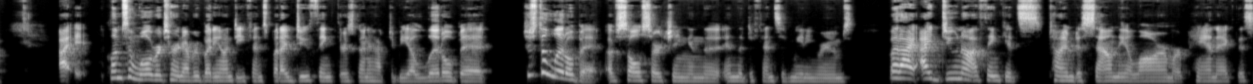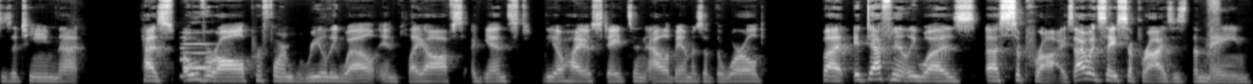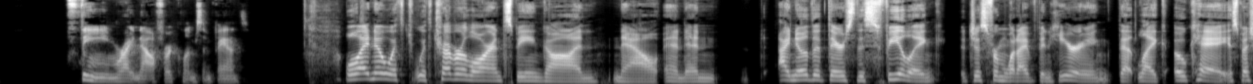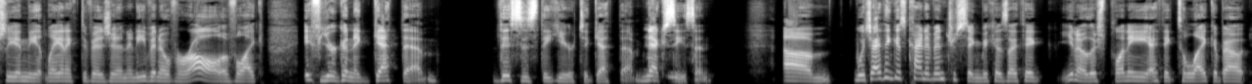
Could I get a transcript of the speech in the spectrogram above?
I, Clemson will return everybody on defense, but I do think there's going to have to be a little bit, just a little bit of soul searching in the in the defensive meeting rooms but I, I do not think it's time to sound the alarm or panic. This is a team that has mm. overall performed really well in playoffs against the Ohio States and Alabamas of the world. But it definitely was a surprise. I would say surprise is the main theme right now for Clemson fans. Well, I know with with Trevor Lawrence being gone now, and and I know that there's this feeling just from what I've been hearing that like okay, especially in the Atlantic division and even overall of like if you're going to get them, this is the year to get them next mm-hmm. season. Um which I think is kind of interesting because I think, you know, there's plenty I think to like about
